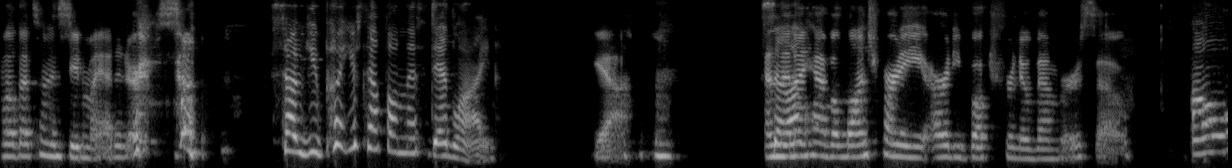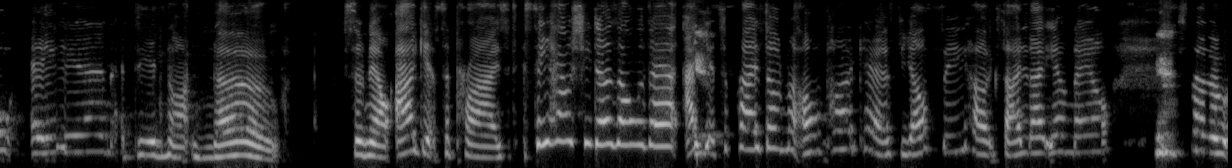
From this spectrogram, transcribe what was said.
Well, that's when it's due to my editor. So, so you put yourself on this deadline. Yeah. And so, then I have a launch party already booked for November. So. Oh, Anne did not know. So now I get surprised. See how she does all of that? I get surprised on my own podcast. Y'all see how excited I am now? so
